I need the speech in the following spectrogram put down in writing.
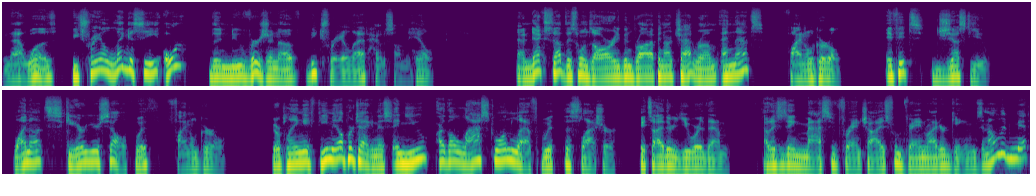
And that was Betrayal Legacy or the new version of Betrayal at House on the Hill. Now, next up, this one's already been brought up in our chat room, and that's Final Girl. If it's just you, why not scare yourself with Final Girl? You're playing a female protagonist, and you are the last one left with the slasher. It's either you or them. Now, this is a massive franchise from Van Ryder Games, and I'll admit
